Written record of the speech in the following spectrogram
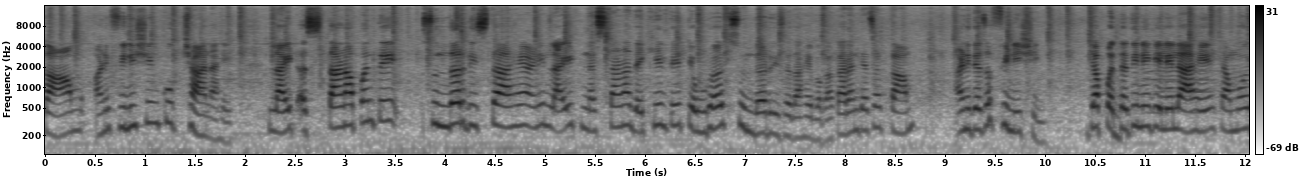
काम आणि फिनिशिंग खूप छान आहे. लाइट असताना पण ते सुंदर दिसतं आहे आणि लाइट नसताना देखील ते तेवढंच सुंदर दिसत आहे बघा कारण त्याचं काम आणि त्याचं फिनिशिंग ज्या पद्धतीने केलेलं आहे त्यामुळे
